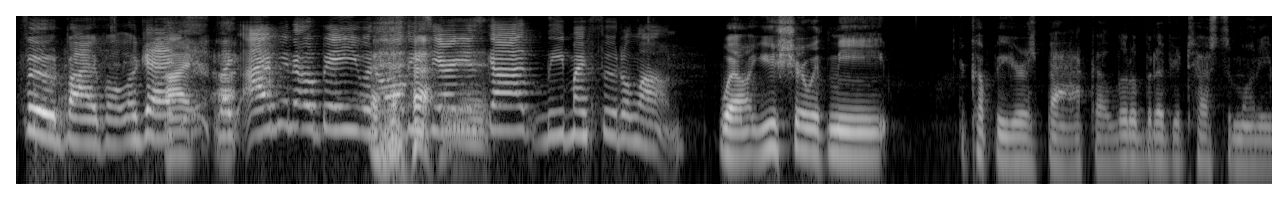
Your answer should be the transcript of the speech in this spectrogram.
food Bible. Okay, I- like I'm going to obey you in all these areas, God. Leave my food alone. Well, you share with me a couple of years back a little bit of your testimony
